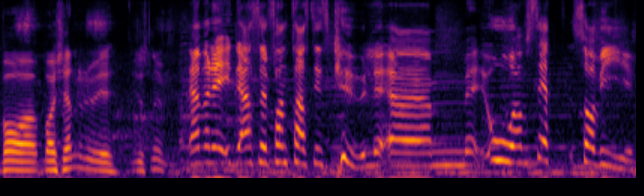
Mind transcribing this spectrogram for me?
Vad, vad känner du just nu? Nej, men det, det är alltså fantastiskt kul. Um, oavsett så har vi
